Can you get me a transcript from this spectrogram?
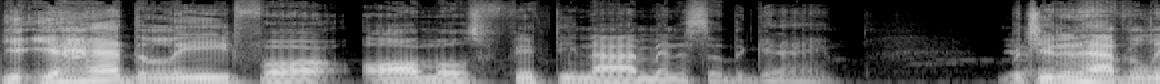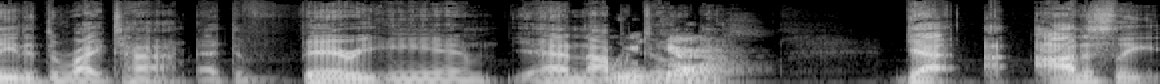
you, you had the lead for almost 59 minutes of the game, but you didn't have the lead at the right time. At the very end, you had an opportunity. Yeah, I- honestly,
